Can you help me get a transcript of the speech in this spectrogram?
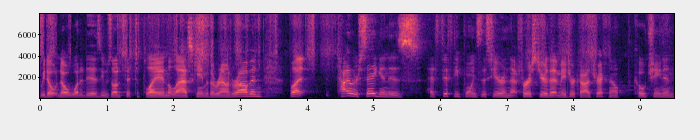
we don't know what it is. He was unfit to play in the last game of the round robin, but Tyler Seguin is had 50 points this year in that first year of that major contract. Now coaching and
